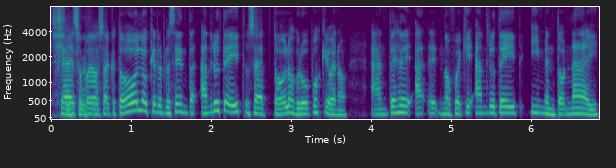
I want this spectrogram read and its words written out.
O sea, eso puede, o sea, que todo lo que representa Andrew Tate, o sea, todos los grupos que, bueno, antes de, eh, no fue que Andrew Tate inventó nada ahí,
